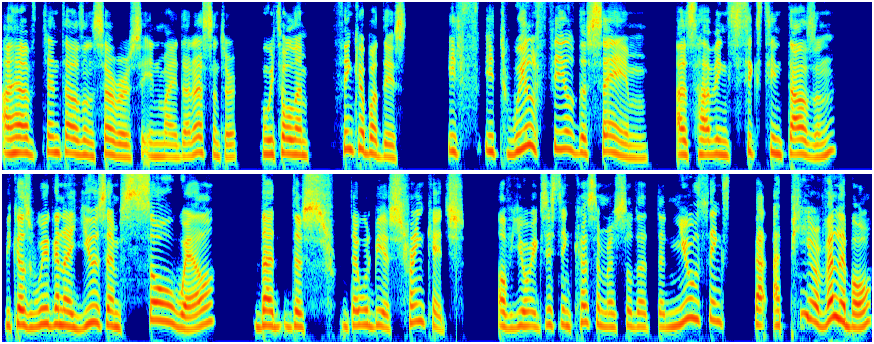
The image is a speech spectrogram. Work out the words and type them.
I have 10,000 servers in my data center. And we told them, think about this. If it will feel the same as having 16,000 because we're going to use them so well that there will be a shrinkage of your existing customers so that the new things that appear available,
